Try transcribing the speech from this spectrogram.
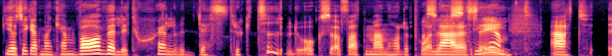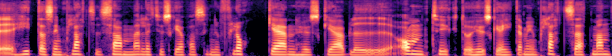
jag tycker att man kan vara väldigt självdestruktiv då också, för att man håller på alltså att lära extremt. sig att eh, hitta sin plats i samhället. Hur ska jag passa in i flocken? Hur ska jag bli omtyckt och hur ska jag hitta min plats? att man,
